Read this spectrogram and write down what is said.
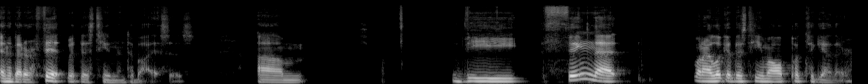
and a better fit with this team than Tobias is. Um, the thing that when I look at this team all put together,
